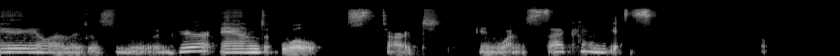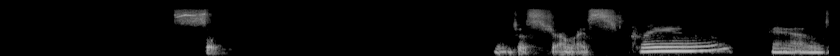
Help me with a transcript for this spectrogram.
Okay, let me just move in here and we'll start in one second. Yes. So, let me just share my screen and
